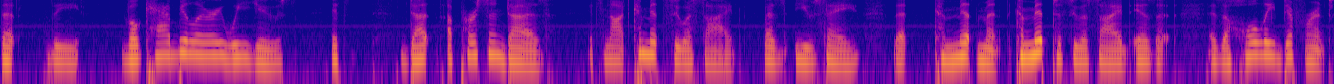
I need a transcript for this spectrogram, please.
that the vocabulary we use, it's do, a person does. It's not commit suicide, as you say. That commitment, commit to suicide, is a is a wholly different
